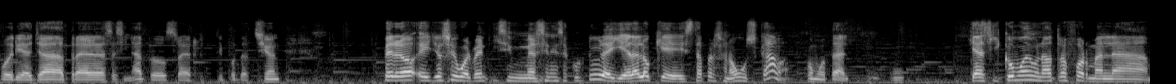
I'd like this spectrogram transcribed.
podría ya traer asesinatos, traer tipos de acción, pero ellos se vuelven y se inmersen en esa cultura y era lo que esta persona buscaba como tal. Que así como de una u otra forma la,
